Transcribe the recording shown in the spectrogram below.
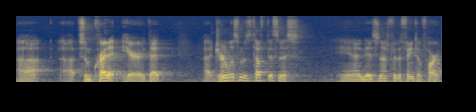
uh, uh some credit here that uh, journalism is a tough business, and it's not for the faint of heart.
